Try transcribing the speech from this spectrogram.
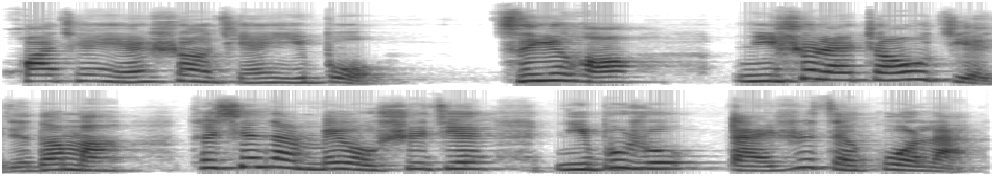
花千颜上前一步，紫衣侯，你是来找我姐姐的吗？她现在没有时间，你不如改日再过来。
